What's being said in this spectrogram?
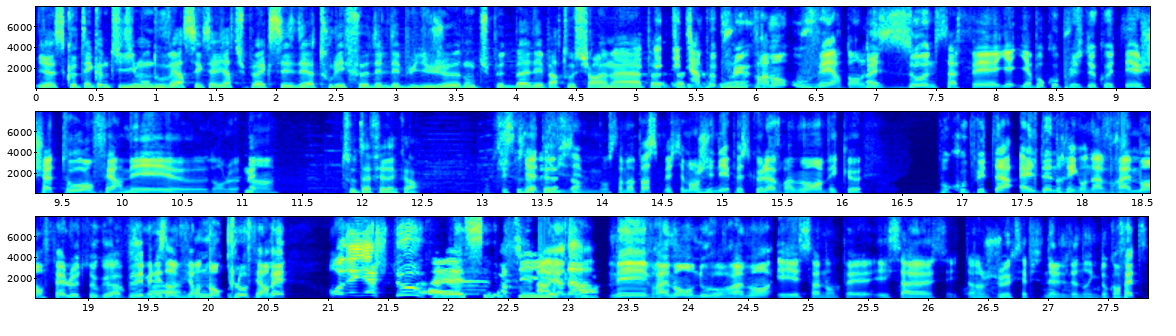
il y a ce côté, comme tu dis, monde ouvert, c'est que ça veut dire que tu peux accéder à tous les feux dès le début du jeu, donc tu peux te balader partout sur la map. Et, et est un peu plus vraiment ouvert dans Ouais. les zones, ça fait. Il y, a- il y a beaucoup plus de côté château enfermé euh, dans le Ouais. 1. Tout à fait d'accord. Donc c'est ce Tout qui à a fait divisé. bon, ça m'a pas spécialement gêné parce que là, vraiment, avec euh, beaucoup plus tard, Elden Ring, on a vraiment fait le truc. euh, Vous aimez les environnements clos fermés? On dégage tout Allez, c'est parti Ah, il y y en a, mais vraiment, on ouvre vraiment et ça n'empêche. Et ça, c'est un jeu exceptionnel, Elden Ring. Donc en fait,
